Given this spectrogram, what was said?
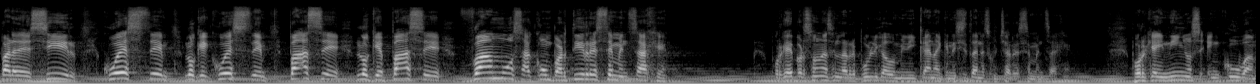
para decir, cueste lo que cueste, pase lo que pase, vamos a compartir este mensaje. Porque hay personas en la República Dominicana que necesitan escuchar ese mensaje. Porque hay niños en Cuba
